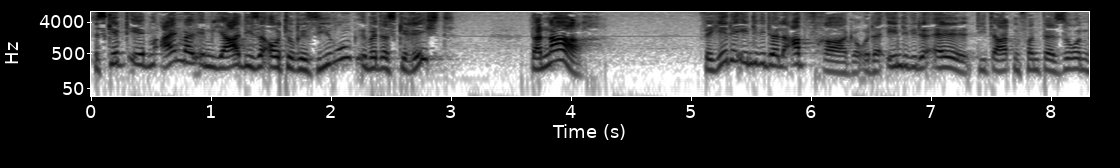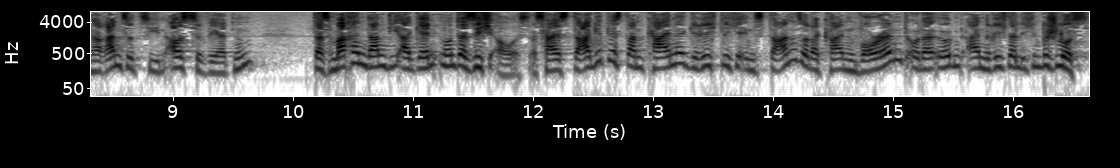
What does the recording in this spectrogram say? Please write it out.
es gibt eben einmal im Jahr diese Autorisierung über das Gericht. Danach, für jede individuelle Abfrage oder individuell die Daten von Personen heranzuziehen, auszuwerten, das machen dann die Agenten unter sich aus. Das heißt, da gibt es dann keine gerichtliche Instanz oder keinen Warrant oder irgendeinen richterlichen Beschluss.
